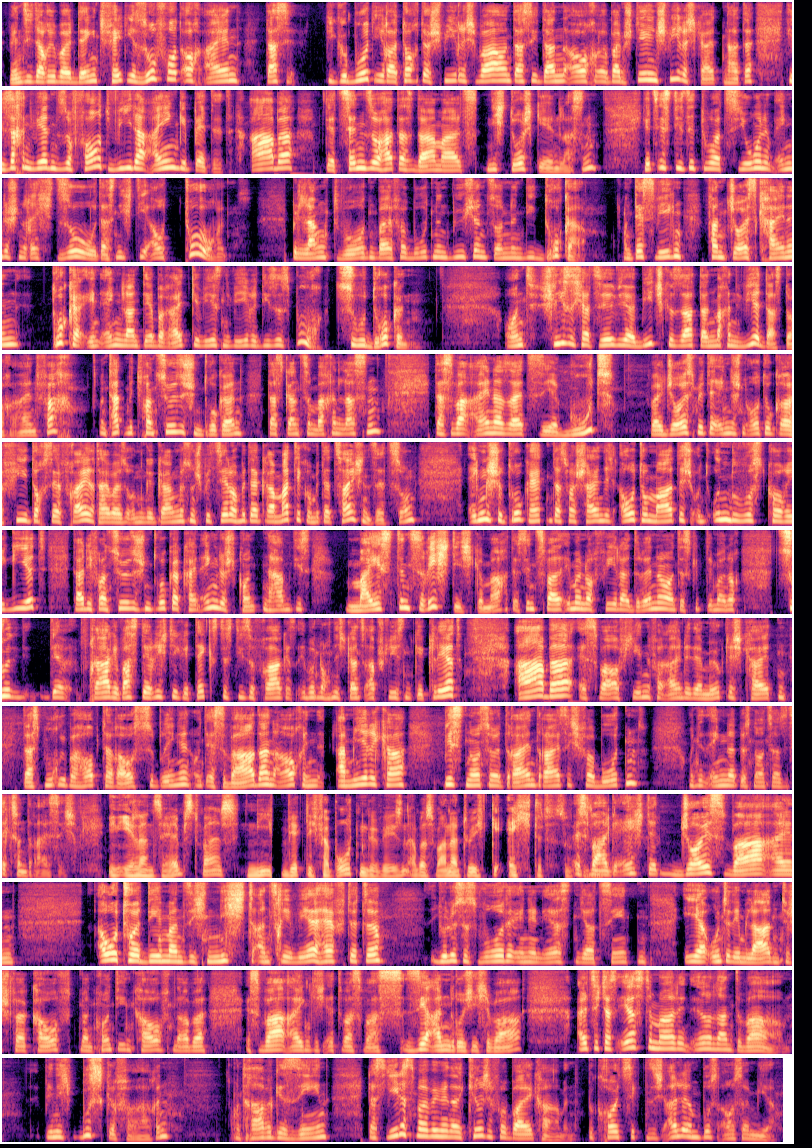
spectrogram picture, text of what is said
Wenn sie darüber denkt, fällt ihr sofort auch ein, dass die Geburt ihrer Tochter schwierig war und dass sie dann auch äh, beim Stillen Schwierigkeiten hatte. Die Sachen werden sofort wieder eingebettet. Aber der Zensor hat das damals nicht durchgehen lassen. Jetzt ist die Situation im englischen Recht so, dass nicht die Autoren belangt wurden bei verbotenen Büchern, sondern die Drucker. Und deswegen fand Joyce keinen Drucker in England, der bereit gewesen wäre, dieses Buch zu drucken. Und schließlich hat Sylvia Beach gesagt, dann machen wir das doch einfach und hat mit französischen Druckern das Ganze machen lassen. Das war einerseits sehr gut, weil Joyce mit der englischen Orthographie doch sehr frei teilweise umgegangen ist und speziell auch mit der Grammatik und mit der Zeichensetzung. Englische Drucker hätten das wahrscheinlich automatisch und unbewusst korrigiert. Da die französischen Drucker kein Englisch konnten, haben dies meistens richtig gemacht. Es sind zwar immer noch Fehler drin und es gibt immer noch zu der Frage, was der richtige Text ist. Diese Frage ist immer noch nicht ganz abschließend geklärt. Aber es war auf jeden Fall eine der Möglichkeiten, das Buch überhaupt herauszubringen. Und es war dann auch in Amerika bis 1933 verboten und in England bis 1936. In Irland selbst war es nie wirklich verboten gewesen, aber es war natürlich geächtet. Sozusagen. Es war geächtet. Joyce war ein Autor, den man sich nicht ans Revier heftete. Ulysses wurde in den ersten Jahrzehnten eher unter dem Ladentisch verkauft. Man konnte ihn kaufen, aber es war eigentlich etwas, was sehr anrüchig war. Als ich das erste Mal in Irland war, bin ich Bus gefahren und habe gesehen, dass jedes Mal, wenn wir in einer Kirche vorbeikamen, bekreuzigten sich alle im Bus außer mir.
